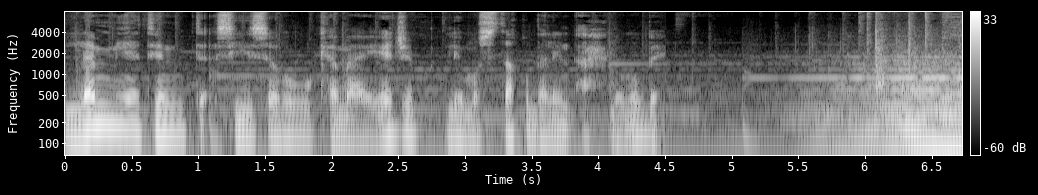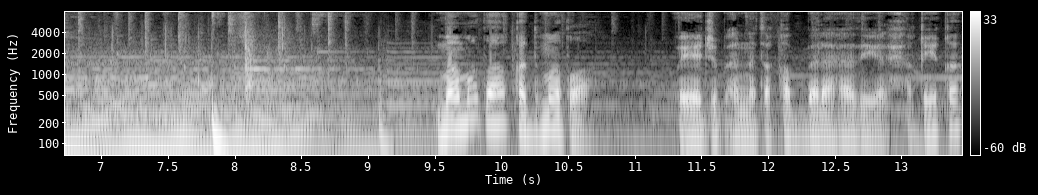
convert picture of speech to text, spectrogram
لم يتم تأسيسه كما يجب لمستقبل أحلم به. ما مضى قد مضى ويجب أن نتقبل هذه الحقيقة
